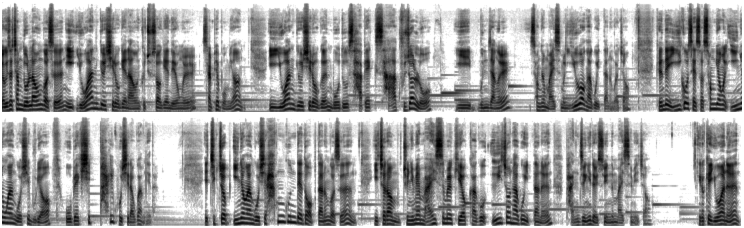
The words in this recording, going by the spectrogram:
여기서 참 놀라운 것은 이 요한교시록에 나온 그 주석의 내용을 살펴보면 이 요한교시록은 모두 404구절로 이 문장을 성경 말씀을 이용하고 있다는 거죠. 그런데 이곳에서 성경을 인용한 곳이 무려 518곳이라고 합니다. 직접 인용한 곳이 한 군데도 없다는 것은 이처럼 주님의 말씀을 기억하고 의존하고 있다는 반증이 될 수 있는 말씀이죠. 이렇게 요한은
